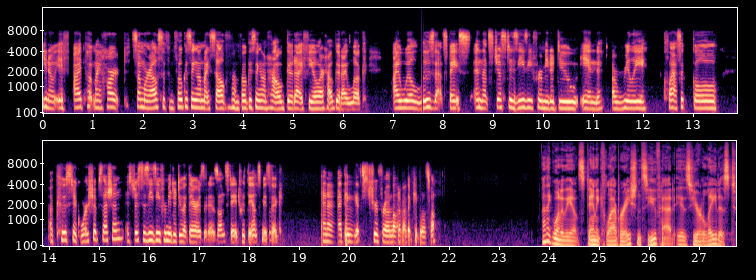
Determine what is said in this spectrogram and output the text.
You know, if I put my heart somewhere else, if I'm focusing on myself, if I'm focusing on how good I feel or how good I look, I will lose that space. And that's just as easy for me to do in a really classical, acoustic worship session, it's just as easy for me to do it there as it is on stage with dance music. And I think it's true for a lot of other people as well. I think one of the outstanding collaborations you've had is your latest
